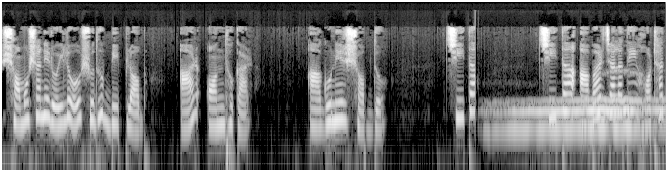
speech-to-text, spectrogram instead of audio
শ্মশানে রইল শুধু বিপ্লব আর অন্ধকার। আগুনের শব্দ। চিতা চিতা আবার জ্বালাতেই হঠাৎ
